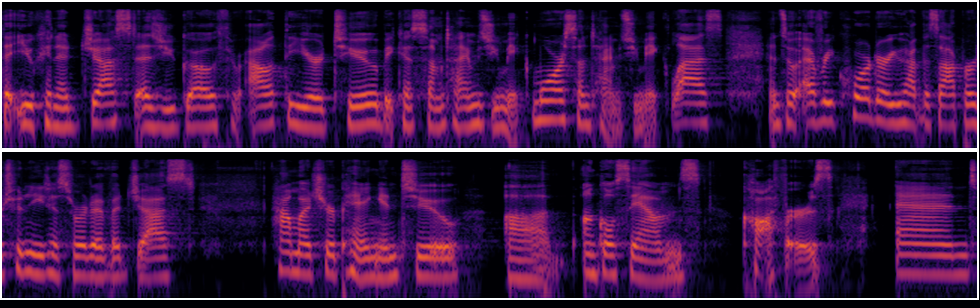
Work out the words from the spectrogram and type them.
that you can adjust as you go throughout the year too, because sometimes you make more, sometimes you make less. And so every quarter you have this opportunity to sort of adjust how much you're paying into uh, Uncle Sam's coffers. And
